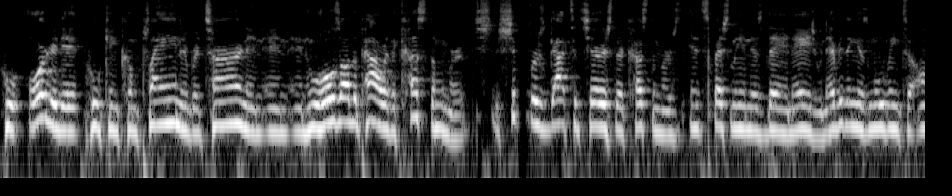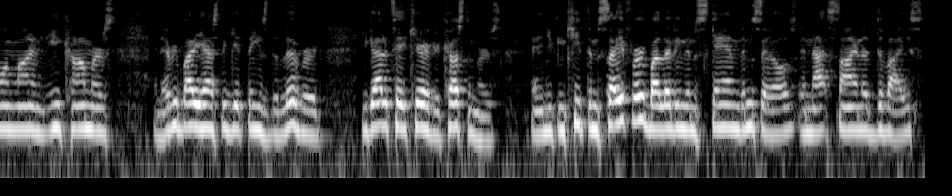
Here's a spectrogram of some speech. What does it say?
who ordered it, who can complain and return and, and, and who holds all the power, the customer. Shippers got to cherish their customers, especially in this day and age when everything is moving to online and e commerce and everybody has to get things delivered. You got to take care of your customers and you can keep them safer by letting them scan themselves and not sign a device.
